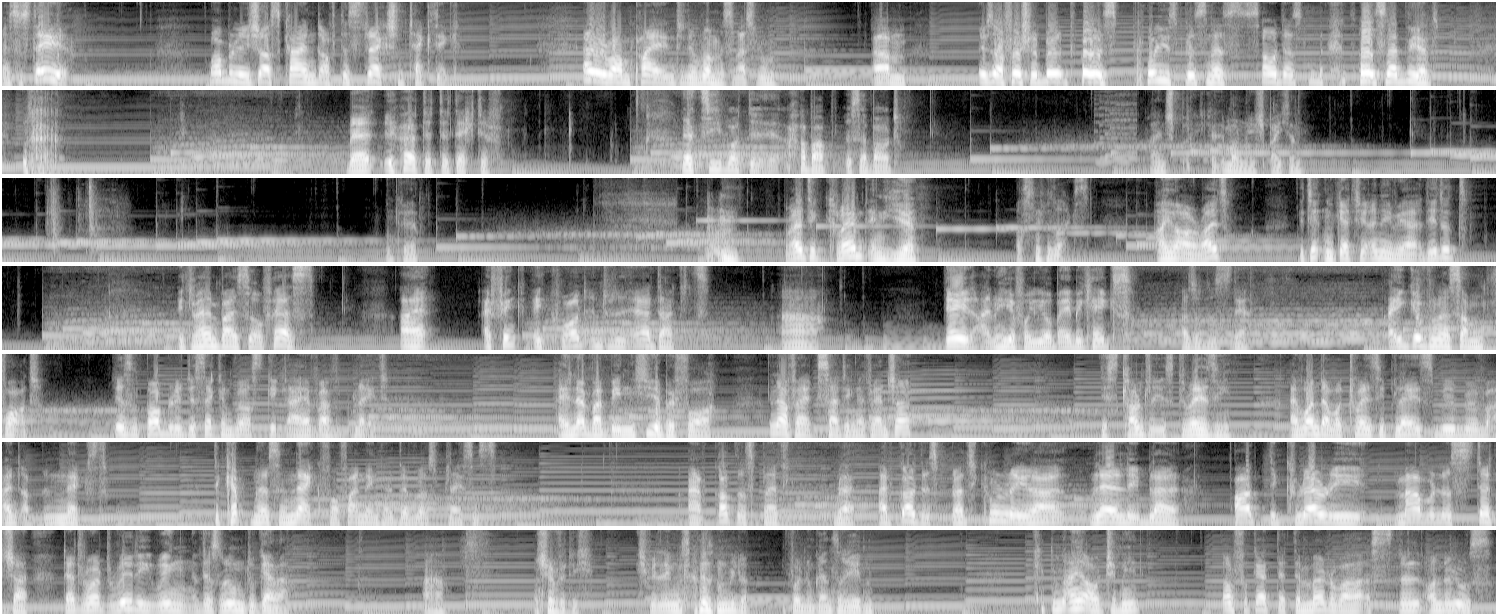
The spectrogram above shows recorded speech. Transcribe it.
Mrs. Dale. Probably just kind of distraction tactic. Everyone pile into the women's restroom. Um, it's official police, police business, so, that's, so it's not weird. Well, you heard the detective. Let's see what the hubbub is about. Ich kann immer noch nicht speichern. Okay. Relativ cramped in here. Was du sagst. Are you alright? It didn't get you anywhere, did it? It ran by so fast. I I think it crawled into the air ducts. Ah. Dale, I'm here for your baby cakes. Also, das ist. I given her some thought. This is probably the second worst gig I have ever played. I've never been here before. Another exciting adventure. This country is crazy. I wonder what crazy place we will end up next. The captain has a knack for finding the worst places. I've got this I've got this particularly uh, blah, particularly marvelous stitcher that would really bring this room together. Aha. Schön für dich. Ich will irgendwie langsam müde von dem ganzen Reden. Keep an eye out, Jimmy. Don't forget that the murderer is still on the loose.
